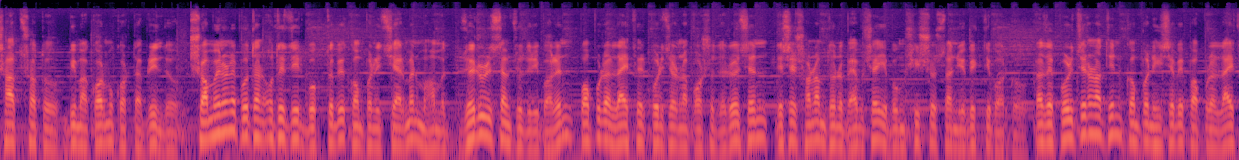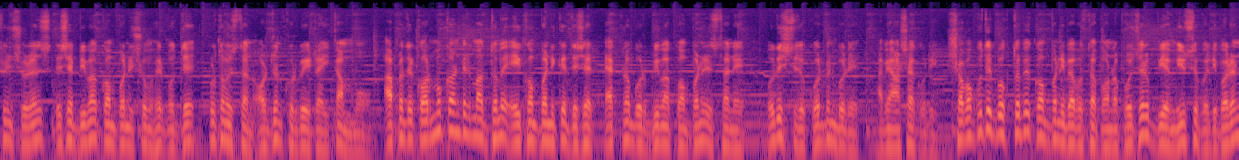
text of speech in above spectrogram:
সাত শত বিমা কর্মকর্তা বৃন্দ। সম্মেলনে প্রধান অতিথির বক্তব্যে কোম্পানির চেয়ারম্যান মোহাম্মদ জহিরুল ইসলাম চৌধুরী বলেন, পপুলার লাইফের পরিচালনা পর্ষদে রয়েছেন দেশের স্বনামধন্য ব্যবসায়ী এবং শীর্ষস্থানীয় ব্যক্তিবর্গ। তাদের পরিচালনাধীন কোম্পানি হিসেবে পপুলার লাইফ ইন্স্যুরেন্স দেশের বীমা কোম্পানি সমূহের মধ্যে প্রথম স্থান অর্জন করবে এটাই কাম্য। আপনাদের কর্মকাণ্ডের মাধ্যমে এই কোম্পানিকে দেশের এক নম্বর বীমা কোম্পানির স্থানে অধিষ্ঠিত করবেন বলে আমি আশা করি। সভাপতির বক্তব্যে কোম্পানি ব্যবস্থাপনা পরিচালক বি এম ইউসুফ আলী বলেন,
